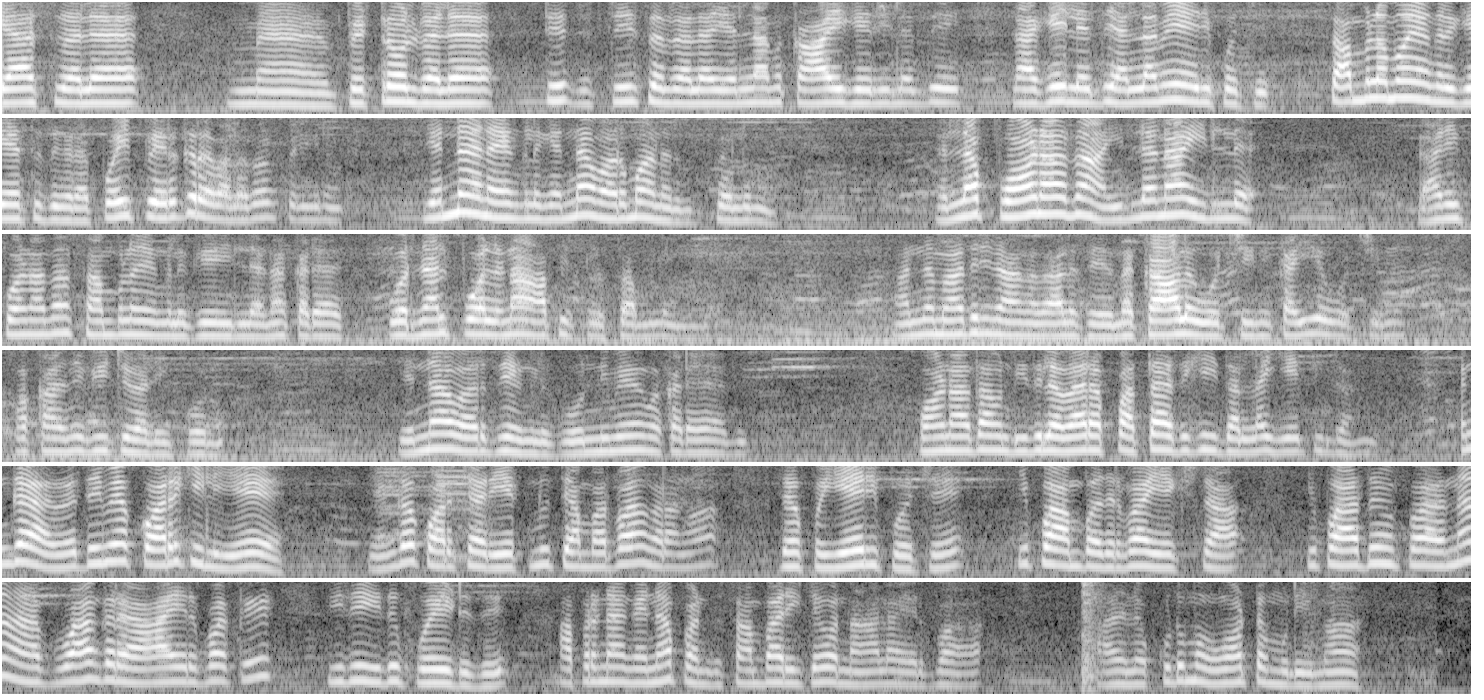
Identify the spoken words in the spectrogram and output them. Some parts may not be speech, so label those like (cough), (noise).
Case விலை petrol விலை diesel விலை எல்லாமே காய்கறிலேருந்து நகையிலேருந்து எல்லாமே ஏறி போச்சு சம்பளமும் எங்களுக்கு ஏற்றுது கிடையாது போய் இப்போ இருக்கிற வேலை தான் செய்கிறோம் என்ன எங்களுக்கு என்ன வருமானம் இருக்குது சொல்லுங்கள் எல்லாம் போனால் தான் இல்லைன்னா இல்லை. வேலைக்கு போனால் தான் சம்பளம் எங்களுக்கு இல்லைனா கிடையாது. ஒரு நாள் போகலன்னா ஆஃபீஸில் சம்பளம் இல்லை. அந்த மாதிரி நாங்கள் வேலை செய்யறோம். இந்த காலை ஒச்சின்னு கையை ஒச்சின்னு உட்காந்து வீட்டு வேலைக்கு போகிறோம் என்ன வருது எங்களுக்கு? ஒன்றுமே கிடையாது. போனால் தான் இதில் வேறு பத்தாதுக்கு இதெல்லாம் ஏற்றிட்டாங்க எங்கே எதையுமே குறைக்கலையே. எங்கே குறைச்சாரு? எட்நூற்றி ஐம்பது ரூபாங்கிறாங்க இதை இப்போ ஏறி போச்சு. இப்போ ஐம்பது ரூபாய் எக்ஸ்ட்ரா இப்போ அது பார்த்தோன்னா வாங்குற ஆயர்ரூபாய்க்கு இது இது போயிடுது. அப்புறம் நாங்கள் என்ன பண்ணுறது சம்பாதிக்கிட்டே ஒரு நாலாயிரரூபா அதில் குடும்பம் ஓட்ட முடியுமா?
